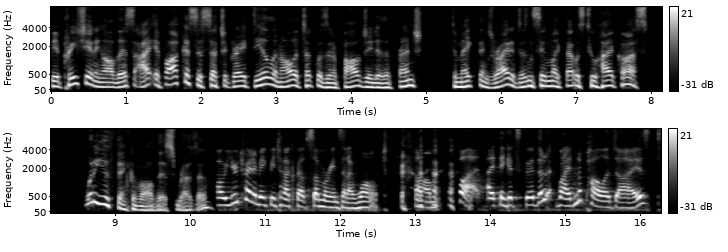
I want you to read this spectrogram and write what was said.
be appreciating all this. I if AUKUS is such a great deal and all it took was an apology to the French to make things right, it doesn't seem like that was too high a cost. What do you think of all this, Rosa? Oh, you're trying to make me talk about submarines, and I won't. Um, but I think it's good that Biden apologized.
